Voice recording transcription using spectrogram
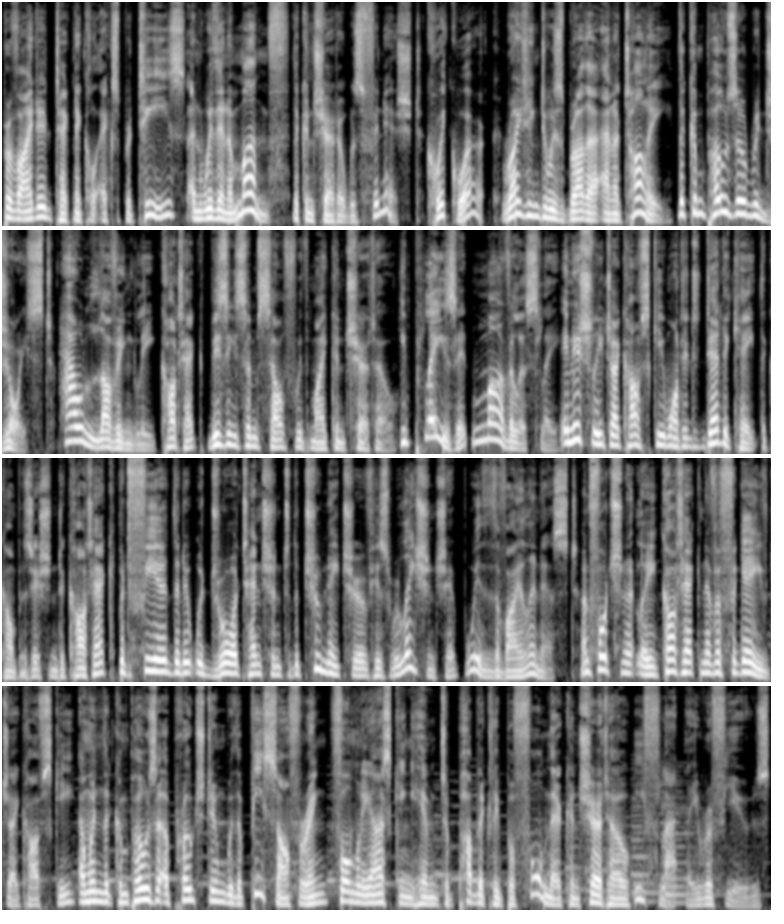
provided technical expertise, and within a month, the concerto was finished. Quick work. Writing to his brother Anatoly, the composer rejoiced. How lovingly Kotek busies himself with my concerto. He plays it marvelously. Initially, Tchaikovsky wanted to dedicate the composition to Kotek, but feared that it would draw attention to the true nature of his relationship with the violinist. Unfortunately, Kotek never forgave Tchaikovsky, and when the composer approached him with a peace offering, formally asking him to publicly perform their concerto, he flatly refused.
